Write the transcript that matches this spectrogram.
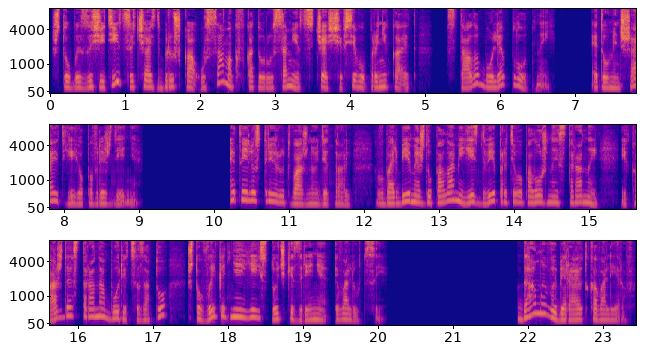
Чтобы защититься, часть брюшка у самок, в которую самец чаще всего проникает, стала более плотной. Это уменьшает ее повреждения. Это иллюстрирует важную деталь. В борьбе между полами есть две противоположные стороны, и каждая сторона борется за то, что выгоднее ей с точки зрения эволюции. Дамы выбирают кавалеров.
